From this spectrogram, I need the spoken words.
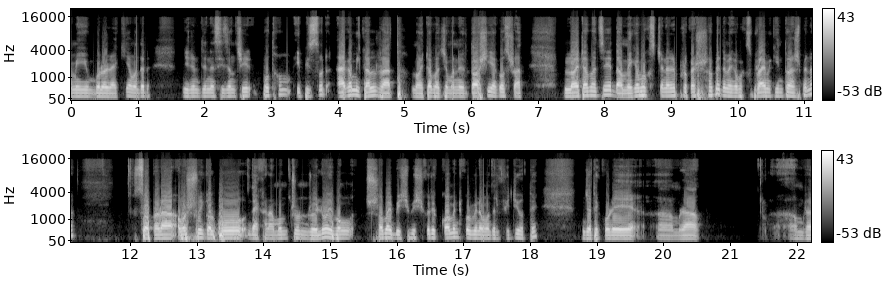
আমি বলে রাখি আমাদের সিজন থ্রির প্রথম এপিসোড আগামীকাল রাত নয়টা বাজে মানে দশই আগস্ট রাত নয়টা বাজে। দ্য মেগাবক্স চ্যানেলে প্রকাশ হবে। দ্য মেগাবক্স প্রাইমে কিন্তু আসবে না। সো আপনারা অবশ্যই গল্প দেখার আমন্ত্রণ রইল এবং সবাই বেশি বেশি করে কমেন্ট করবেন আমাদের ভিডিওতে যাতে করে আমরা আমরা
